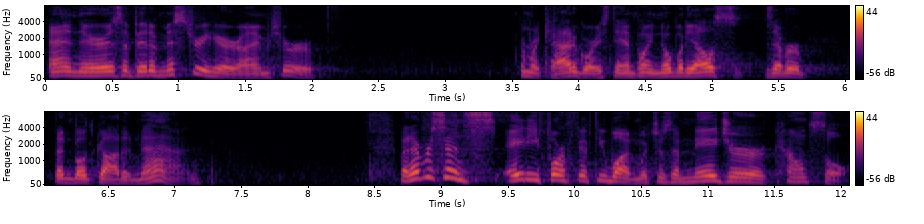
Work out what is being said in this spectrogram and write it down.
And there is a bit of mystery here, I'm sure. From a category standpoint, nobody else has ever been both God and man. But ever since AD 451, which was a major council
